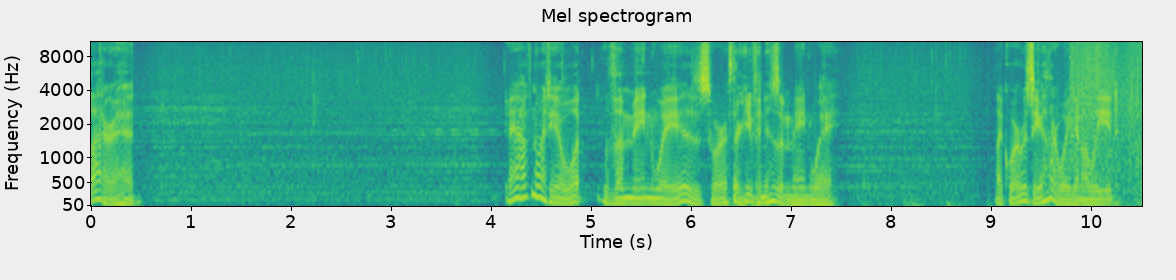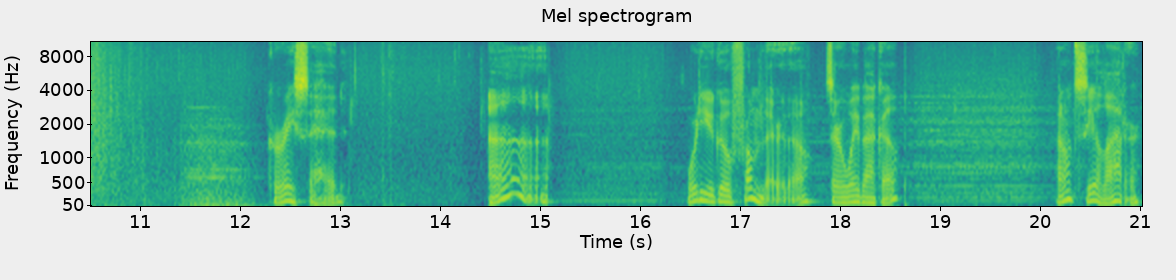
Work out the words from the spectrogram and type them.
Ladder ahead. Yeah, I have no idea what the main way is, or if there even is a main way. Like, where was the other way gonna lead? Grace ahead. Ah. Where do you go from there, though? Is there a way back up? I don't see a ladder.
